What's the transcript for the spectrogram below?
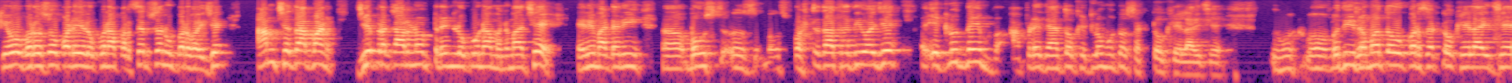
કેવો ભરોસો પડે એ લોકોના પરસેપ્શન ઉપર હોય છે. આમ છતાં પણ જે પ્રકારનો ટ્રેન્ડ લોકોના મનમાં છે, એની માટેની બહુ સ્પષ્ટતા થતી હોય છે. એટલું જ નહીં, આપણે ત્યાં તો કેટલો મોટો સટ્ટો ખેલાય છે. બધી રમતો ઉપર સટ્ટો ખેલાય છે,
